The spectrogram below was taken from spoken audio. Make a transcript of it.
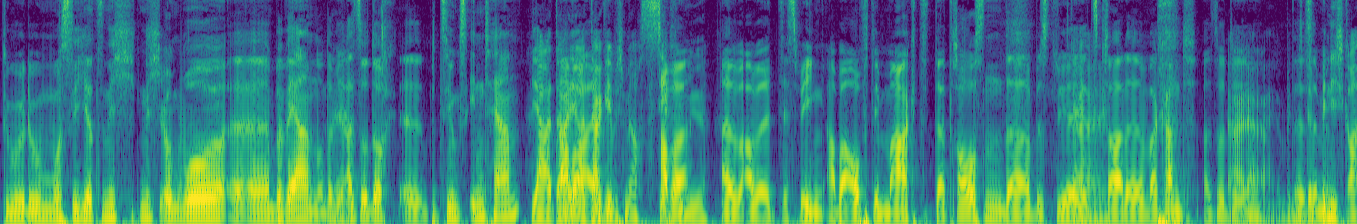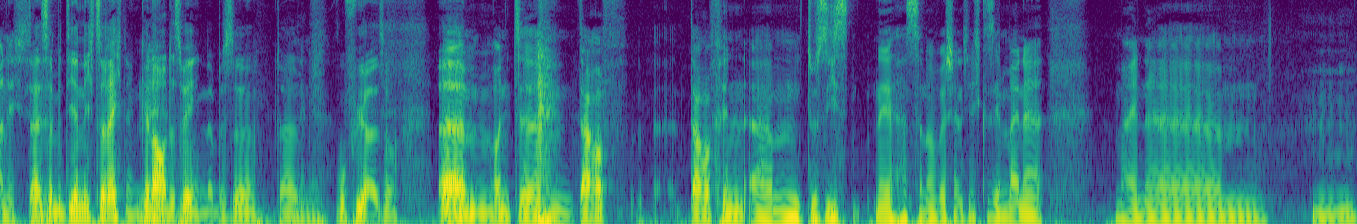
du, du musst dich jetzt nicht, nicht irgendwo äh, äh, bewähren oder wie. Nee. Also doch äh, beziehungsintern. Ja, da, Aber ja, da halt- gebe ich mir auch sehr aber- viel Mühe. Also, aber deswegen, aber auf dem Markt da draußen, da bist du ja Da- jetzt gerade vakant. Also Ja, da, ja, da bin, da ich, da ja bin mit- ich gar nicht. da ist ja mit dir nicht zu rechnen. Nee. Genau, deswegen. Da bist du, da, Nee, nee. wofür also? Ähm, Ähm, und ähm, darauf, daraufhin, ähm, du siehst, nee, hast du noch wahrscheinlich nicht gesehen, meine, meine, ähm, hm.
